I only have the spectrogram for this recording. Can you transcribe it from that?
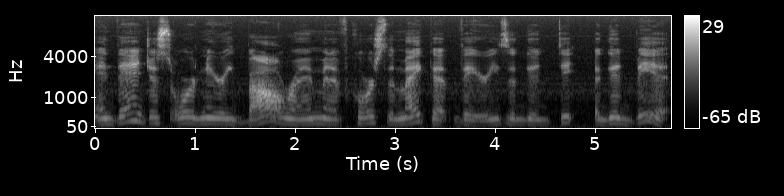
and then just ordinary ballroom, and of course the makeup varies a good a good bit.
